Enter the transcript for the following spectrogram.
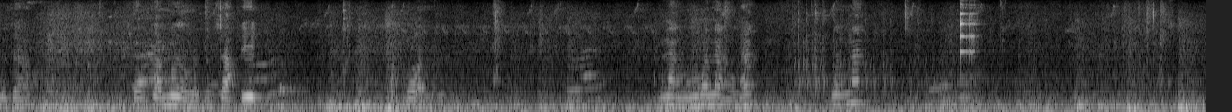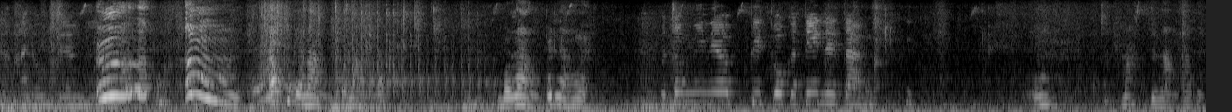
มันจะสอง สามมือมันเป็นสักอีกพักผ่อนมันนั่งลงมานั่งนะนั่งนะอารมณ์กำลังดีเอออืมเอาคือบ่นั่งบ่นั่งนะบ่นั่งเป็นหยังเลยมันต้องมีแนวผิดปกติในต่างอืมมาจะนั่งครับพี่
